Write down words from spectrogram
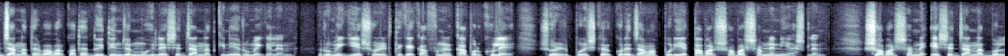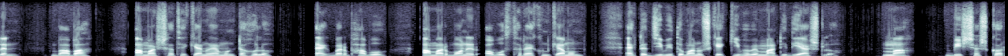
জান্নাতের বাবার কথায় দুই তিনজন মহিলা এসে জান্নাতকে নিয়ে রুমে গেলেন। রুমে গিয়ে শরীর থেকে কাফনের কাপড় খুলে শরীর পরিষ্কার করে জামা পরিয়ে বাবার সবার সামনে নিয়ে আসলেন। সবার সামনে এসে জান্নাত বললেন, বাবা, আমার সাথে কেন এমনটা হলো? একবার ভাবো, আমার মনের অবস্থাটা এখন কেমন? একটা জীবিত মানুষকে কীভাবে মাটি দিয়ে আসলো? মা, বিশ্বাস কর,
